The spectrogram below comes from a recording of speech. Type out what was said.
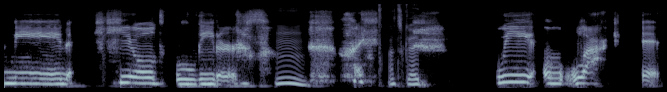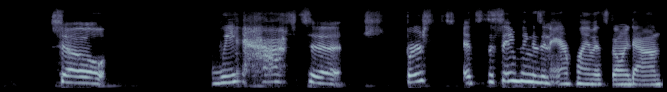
need healed leaders. Mm, like, that's good. we lack it. So we have to first it's the same thing as an airplane that's going down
